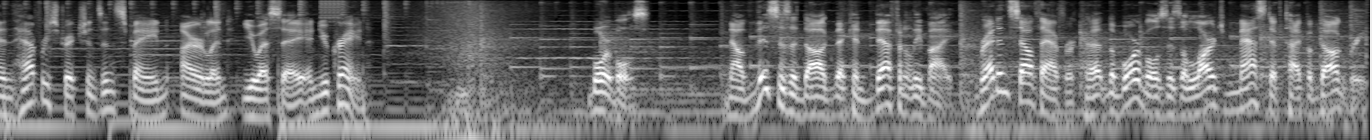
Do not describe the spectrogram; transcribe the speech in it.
and have restrictions in Spain, Ireland, USA, and Ukraine. Boerboels now this is a dog that can definitely bite. Bred in South Africa, the Boerboels is a large Mastiff type of dog breed.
